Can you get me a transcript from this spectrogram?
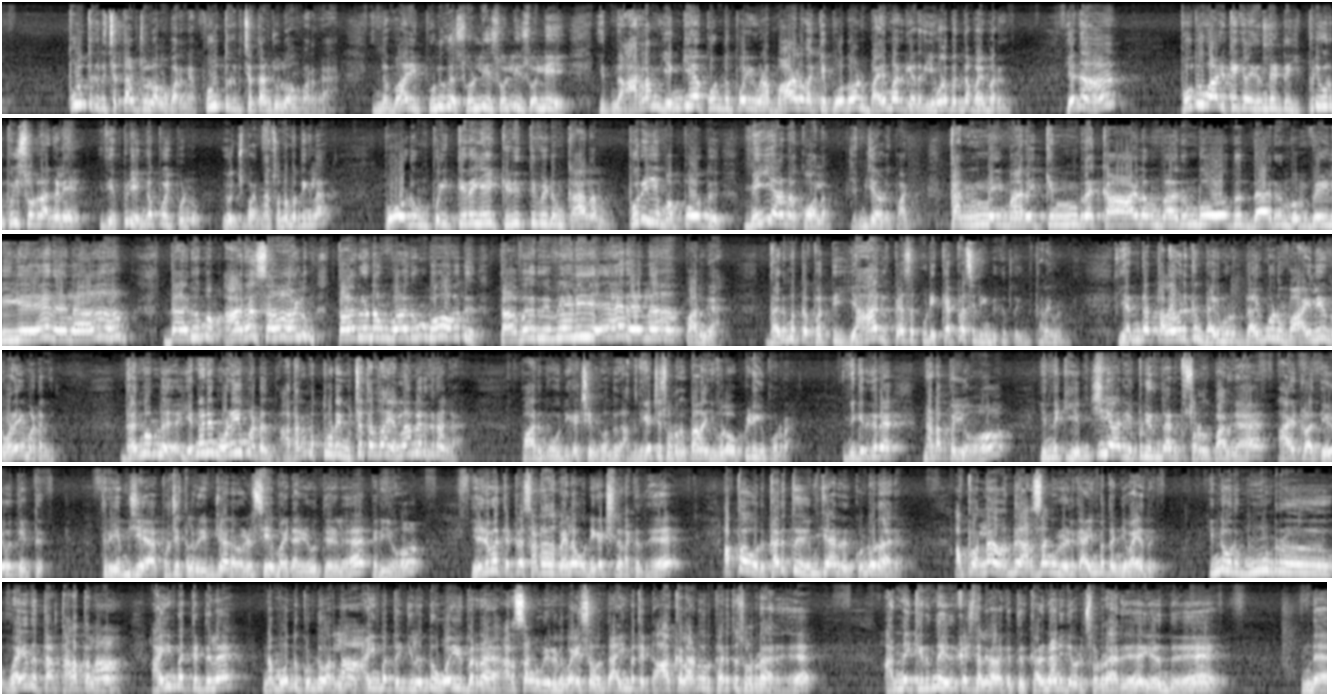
புழுத்துக்கிட்டு செத்தான்னு சொல்லுவாங்க பாருங்கள் புழுத்துக்கிட்டு செத்தான்னு சொல்லுவாங்க பாருங்கள் இந்த மாதிரி புழுக சொல்லி சொல்லி சொல்லி இந்த அறம் எங்கேயோ கொண்டு போய் இவங்களை மாழ வைக்க போதோன்னு பயமாக இருக்குது எனக்கு. இவ்வளோ பற்றி தான் பயமாக இருக்குது ஏன்னா பொது வாழ்க்கைகள் இருந்துட்டு இப்படி ஒரு பொய் சொல்கிறாங்களே இது எப்படி எங்கே போய் பண்ணும்? யோசிச்சு பாருங்க. நான் சொன்ன பார்த்தீங்களா? போடும் பொய்த்திரையை கிழித்து விடும் காலம். புரியும் அப்போது மெய்யான கோலம். எம்ஜிஆரோட பாட்டு. கண்ணை மறைக்கின்ற காலம் வரும்போது தருமம் வெளியேறலாம். தருமம் அரசாளும் தருணம் வரும்போது தவறு வெளியேறலாம். பாருங்க தர்மத்தை பற்றி யார் பேசக்கூடிய கெப்பாசிட்டி இருக்குது இந்த தலைவன். எந்த தலைவனுக்கும் தர்மனும் தர்மனும் வாயிலையும் நுழைய மாட்டேங்குது. தர்மம்னு என்னன்னு நுழைய மாட்டேங்குது. அதர்மத்தினுடைய உச்சத்தில் தான் எல்லாமே இருக்கிறாங்க. பாருங்கள் ஒரு நிகழ்ச்சி எனக்கு வந்தது. அந்த நிகழ்ச்சி சொல்கிறது தான் நான் இவ்வளோ பீடிக்கு போடுறேன். இன்றைக்கி இருக்கிற நடப்பையும் இன்றைக்கி எம்ஜிஆர் எப்படி இருந்தார் சொல்கிறது பாருங்க. ஆயிரத்தி தொள்ளாயிரத்தி எழுபத்தெட்டு திரு எம்ஜிஆர் புரட்சித் தலைவர் எம்ஜிஆர் அவர்கள் சிஎம் ஆகிட்டார் எழுபத்தேழு தெரியும். எழுபத்தெட்டில் சட்டசபையில் ஒரு நிகழ்ச்சி நடக்குது. அப்போ ஒரு கருத்து எம்ஜிஆர் கொண்டு வர்றாரு. அப்போல்லாம் வந்து அரசாங்க ஊழியர்களுக்கு ஐம்பத்தஞ்சு வயது. இன்னும் ஒரு மூன்று வயது த தளர்த்தலாம். ஐம்பத்தெட்டில் நம்ம வந்து கொண்டு வரலாம். ஐம்பத்தஞ்சிலேருந்து ஓய்வு பெற அரசாங்க ஊழியர்கள் வயசை வந்து ஐம்பத்தெட்டு ஆக்கலான்னு ஒரு கருத்தை சொல்கிறாரு அன்னைக்கு இருந்த எதிர்க்கட்சி தலைவராக திரு கருணாநிதி அவர் சொல்கிறாரு எழுந்து இந்த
